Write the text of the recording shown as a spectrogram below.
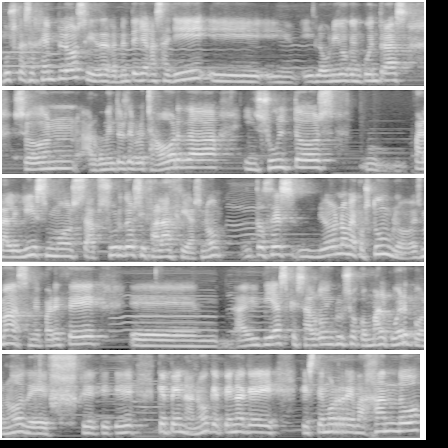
buscas ejemplos y de repente llegas allí y, y lo único que encuentras son argumentos de brocha gorda, insultos, paralelismos absurdos y falacias, ¿no? Entonces yo no me acostumbro, es más, me parece, eh, hay días que salgo incluso con mal cuerpo, ¿no? De qué, pena, ¿no? Qué pena que, estemos rebajando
